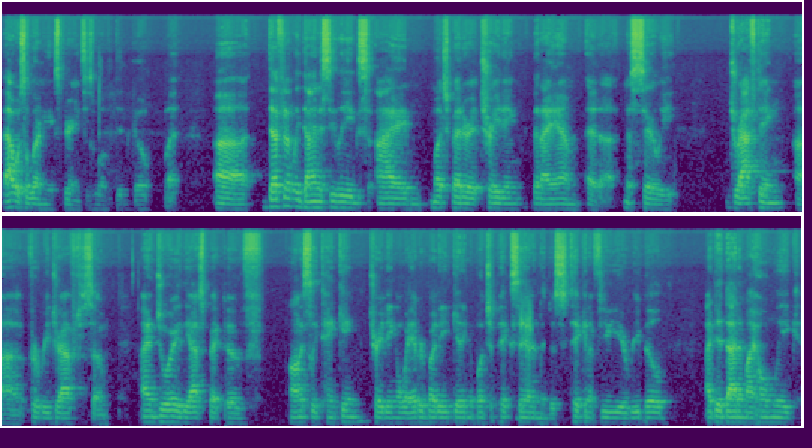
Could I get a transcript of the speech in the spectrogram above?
that was a learning experience as well. It didn't go, but uh, definitely dynasty leagues. I'm much better at trading than I am at uh, necessarily drafting uh, for redraft. So I enjoy the aspect of honestly tanking, trading away everybody, getting a bunch of picks in, and then just taking a few year rebuild. I did that in my home league,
